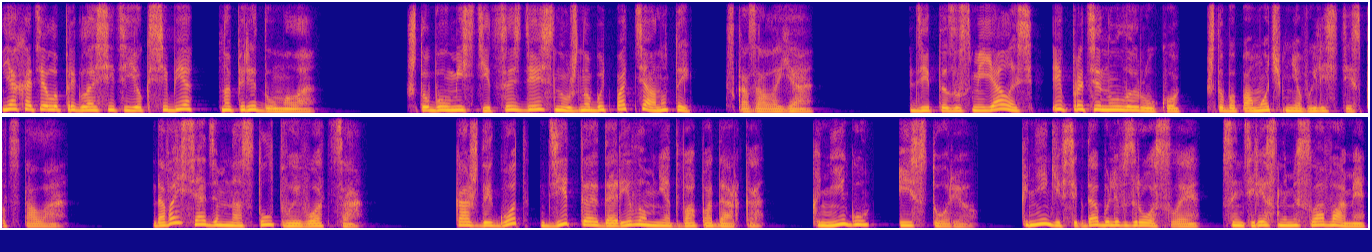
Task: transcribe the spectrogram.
Я хотела пригласить ее к себе, но передумала. Чтобы уместиться здесь, нужно быть подтянутой, сказала я. Дитта засмеялась и протянула руку, чтобы помочь мне вылезти из-под стола. «Давай сядем на стул твоего отца». Каждый год Дитта дарила мне два подарка — книгу и историю. Книги всегда были взрослые, с интересными словами,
